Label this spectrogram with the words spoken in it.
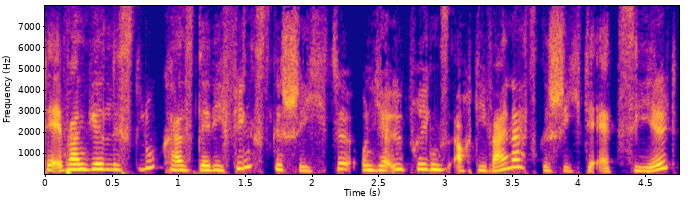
Der Evangelist Lukas, der die Pfingstgeschichte und ja übrigens auch die Weihnachtsgeschichte erzählt,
